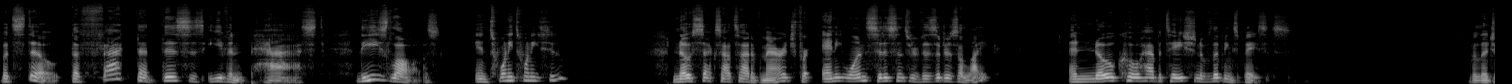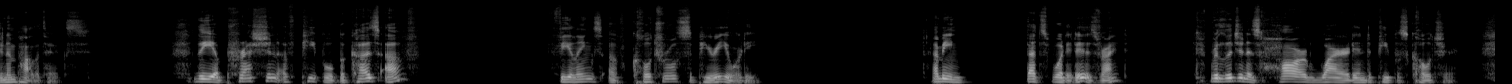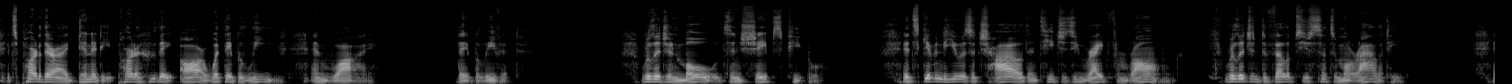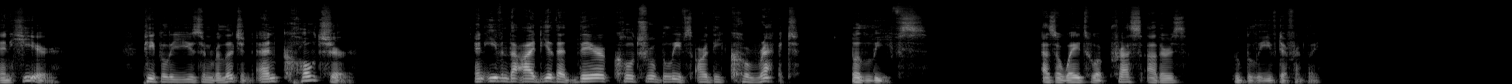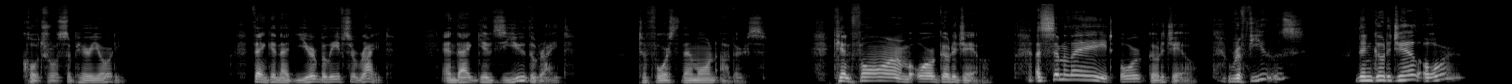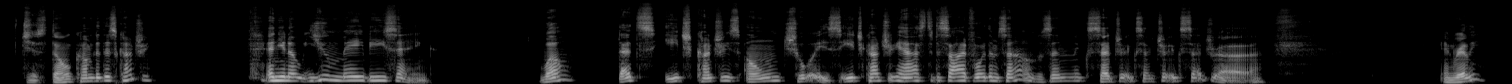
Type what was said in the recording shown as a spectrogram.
But still, the fact that this is even passed, these laws, in 2022, no sex outside of marriage for anyone, citizens or visitors alike, and no cohabitation of living spaces. Religion and politics. The oppression of people because of feelings of cultural superiority. I mean, that's what it is, right? Religion is hardwired into people's culture. It's part of their identity, part of who they are, what they believe, and why they believe it. Religion molds and shapes people. It's given to you as a child and teaches you right from wrong. Religion develops your sense of morality. And here, people are using religion and culture, and even the idea that their cultural beliefs are the correct beliefs, as a way to oppress others who believe differently. Cultural superiority. Thinking that your beliefs are right, and that gives you the right to force them on others. Conform or go to jail. Assimilate or go to jail. Refuse? Then go to jail or just don't come to this country. And you know, you may be saying, well, that's each country's own choice. Each country has to decide for themselves, and etc., etc., etc. And really?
